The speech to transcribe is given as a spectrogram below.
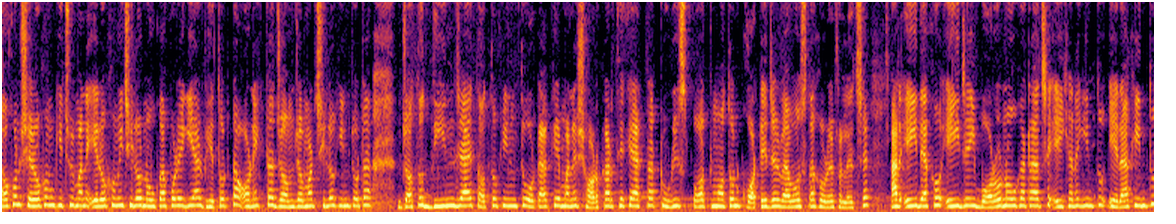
তখন সেরকম কিছু মানে এরকমই ছিল নৌকা করে গিয়ে, আর ভেতরটা অনেকটা জমজমাট ছিল, কিন্তু ওটা যত দিন যায় তত কিন্তু ওটাকে মানে সরকার থেকে একটা ট্যুরিস্ট স্পট মতন কটেজের ব্যবস্থা করে ফেলেছে। আর এই দেখো, এই যেই বড় নৌকাটা আছে, এইখানে কিন্তু এরা কিন্তু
